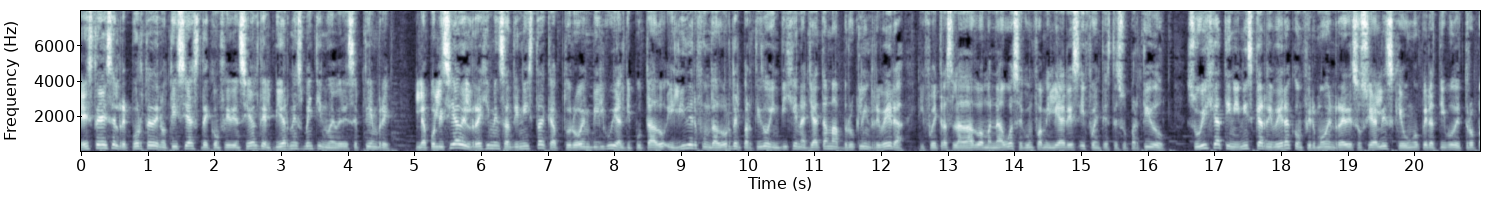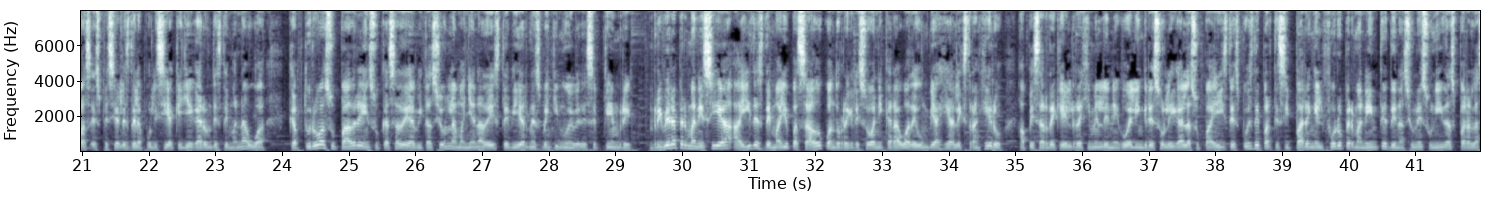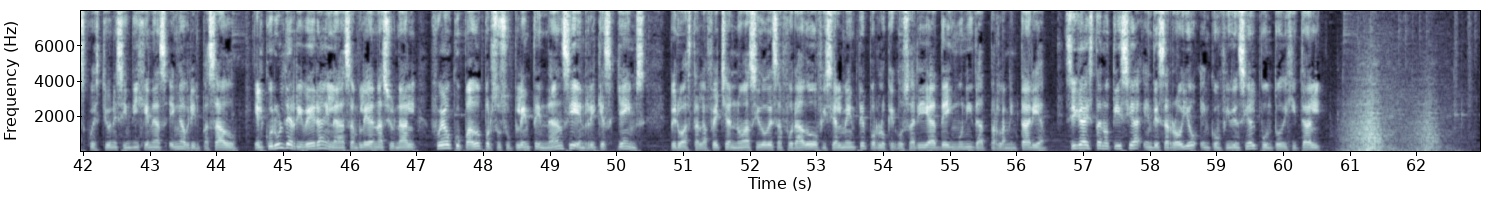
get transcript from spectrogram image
Este es el reporte de noticias de Confidencial del viernes 29 de septiembre. La policía del régimen sandinista capturó en Bilwi al diputado y líder fundador del partido indígena Yatama Brooklyn Rivera y fue trasladado a Managua según familiares y fuentes de su partido. Su hija Tininisca Rivera confirmó en redes sociales que un operativo de tropas especiales de la policía que llegaron desde Managua capturó a su padre en su casa de habitación la mañana de este viernes 29 de septiembre. Rivera permanecía ahí desde mayo pasado cuando regresó a Nicaragua de un viaje al extranjero, a pesar de que el régimen le negó el ingreso legal a su país después de participar en el Foro Permanente de Naciones Unidas para las Cuestiones Indígenas en abril pasado. El curul de Rivera en la Asamblea Nacional fue ocupado por su suplente Nancy Enríquez James, pero hasta la fecha no ha sido desaforado oficialmente por lo que gozaría de inmunidad parlamentaria. Siga esta noticia en desarrollo en confidencial.digital.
